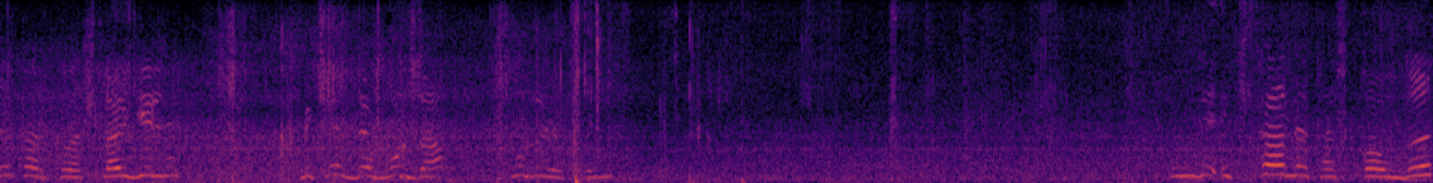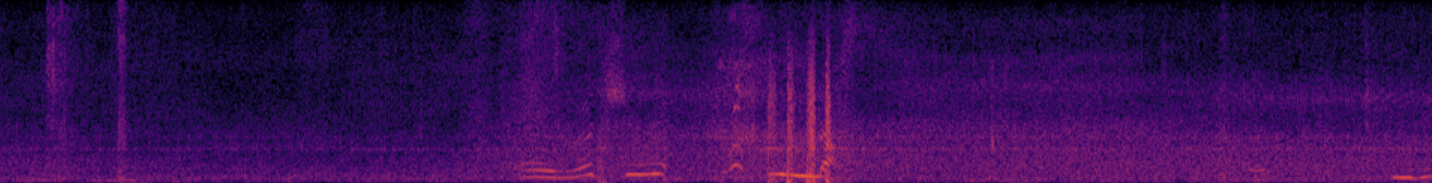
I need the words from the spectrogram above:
Evet arkadaşlar gelin bir kez de burada burada yapalım. Şimdi iki tane taş kaldı. Evet şimdi bismillah. Bismillah.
